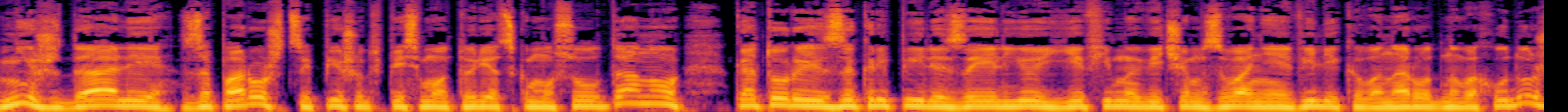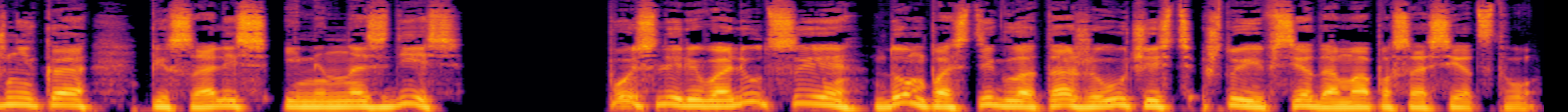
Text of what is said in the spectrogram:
не ждали, запорожцы пишут письмо турецкому султану, которые закрепили за Ильей Ефимовичем звание великого народного художника, писались именно здесь. После революции дом постигла та же участь, что и все дома по соседству.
